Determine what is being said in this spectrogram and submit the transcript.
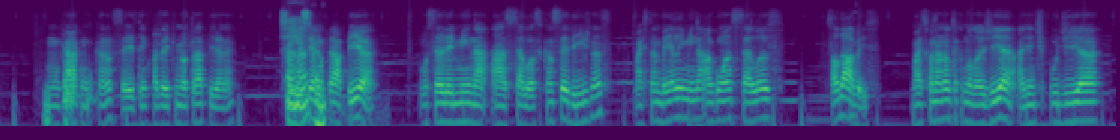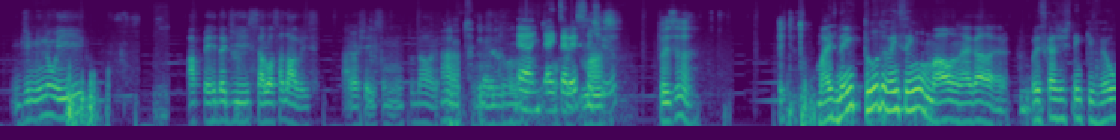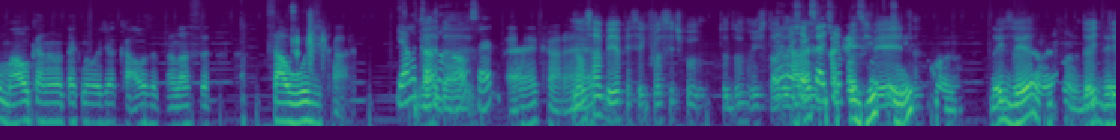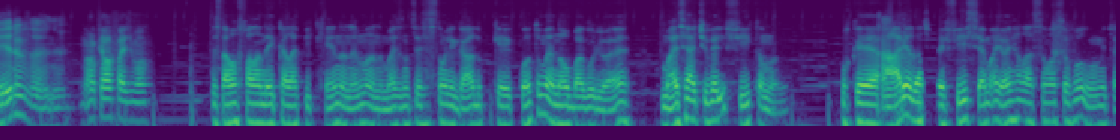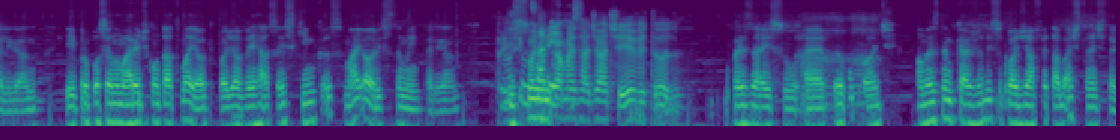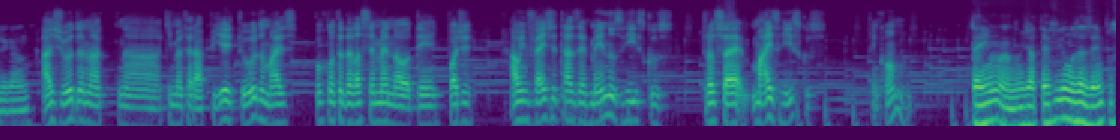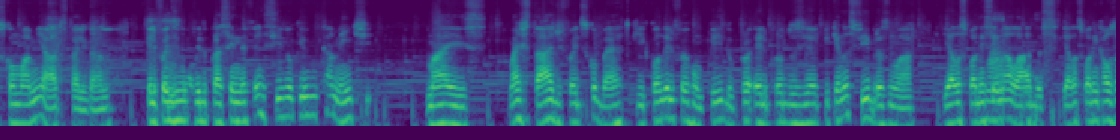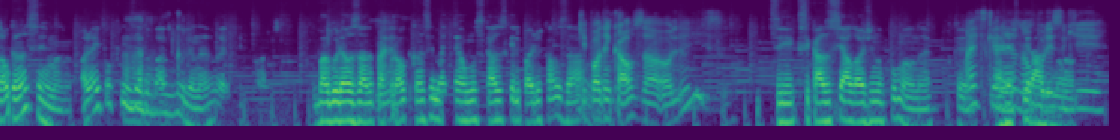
um cara com câncer ele tem que fazer quimioterapia, né? Sim. Na quimioterapia, você elimina as células cancerígenas, mas também elimina algumas células saudáveis. Mas com a nanotecnologia, a gente podia diminuir a perda de células saudáveis. Aí eu achei isso muito da hora. Caraca, muito, É, é interessante, viu? Pois é. Eita. Mas nem tudo vem sem o mal, né, galera? Por isso que a gente tem que ver o mal que a nanotecnologia causa pra nossa saúde, cara. E ela causa Verdade. mal, sério? É, cara. Não é. sabia, pensei que fosse, tipo, tudo uma história Eu achei que só tinha perfeita. nisso, mano? Doideira, né, mano? Doideira, velho. Olha o que ela faz de mal. Vocês estavam falando aí que ela é pequena, né, mano? Mas não sei se vocês estão ligados, porque quanto menor o bagulho é, mais reativo ele fica, mano. Porque a área da superfície é maior em relação ao seu volume, tá ligado? E proporciona uma área de contato maior, que pode haver reações químicas maiores também, tá ligado? Por isso pode ficar mais radioativo e tudo. Pois é, isso é Ah. preocupante. Ao mesmo tempo que ajuda, isso pode afetar bastante, tá ligado? Ajuda na, na quimioterapia e tudo, mas por conta dela ser menor, tem, pode, ao invés de trazer menos riscos, trouxer mais riscos. Tem como? Tem, mano. Já teve uns exemplos como o amiato, tá ligado? Que ele foi Hum. desenvolvido para ser inofensível quimicamente. Mas mais tarde foi descoberto que quando ele foi rompido, ele produzia pequenas fibras no ar. E elas podem ser Ah. inaladas. E elas podem causar o câncer, mano. Olha a hipocrisia Ah. do bagulho, né, velho? O bagulho é usado pra Mas- curar o câncer, mas tem alguns casos que ele pode causar. que podem causar, olha isso. Se, se caso se aloje no pulmão, né? Porque Mas é querendo ou não, por isso mano. que,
